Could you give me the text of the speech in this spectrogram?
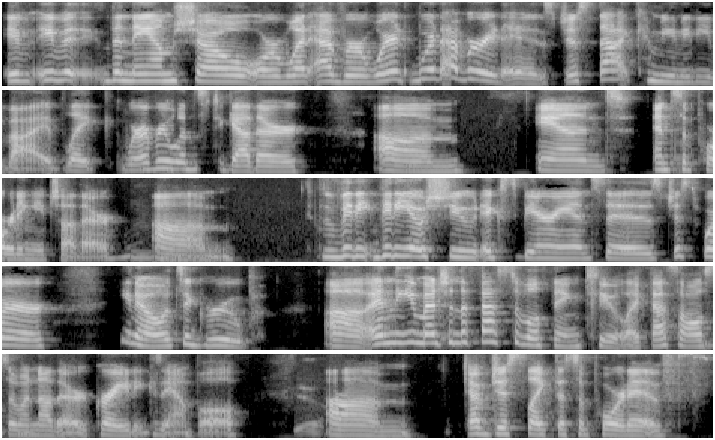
if if the NAMM show or whatever, where whatever it is, just that community vibe, like where mm-hmm. everyone's together. Um, and and supporting each other. Mm-hmm. Um, video video shoot experiences, just where you know it's a group. Uh, and you mentioned the festival thing too. Like that's also mm-hmm. another great example yeah. um, of just like the supportive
